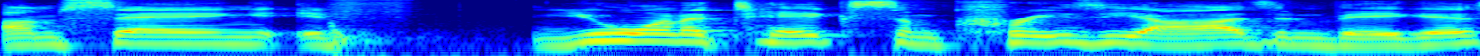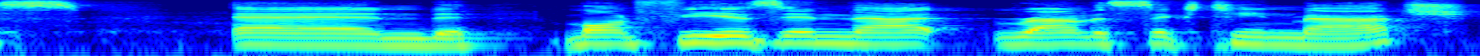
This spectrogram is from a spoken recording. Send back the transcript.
I'm saying if you want to take some crazy odds in Vegas and Monfi is in that round of 16 match,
